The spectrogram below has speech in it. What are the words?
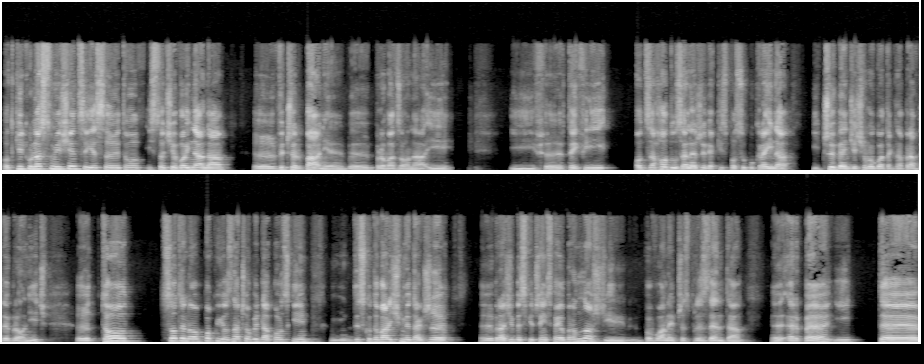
Od kilkunastu miesięcy jest e, to w istocie wojna na e, wyczerpanie prowadzona i, i w tej chwili od Zachodu zależy, w jaki sposób Ukraina i czy będzie się mogła tak naprawdę bronić. To, co ten pokój oznaczałby dla Polski, dyskutowaliśmy także w Radzie Bezpieczeństwa i Obronności powołanej przez prezydenta RP i te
